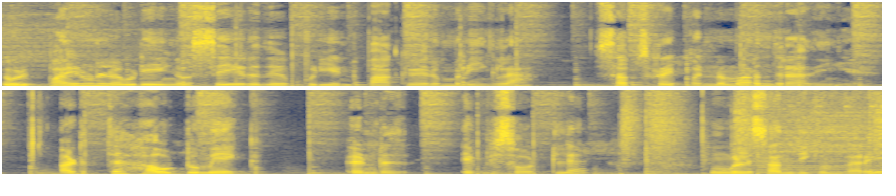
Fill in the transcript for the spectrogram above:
இப்படி பயனுள்ள விடயங்கள் செய்கிறது எப்படி என்று பார்க்க விரும்புறீங்களா? சப்ஸ்கிரைப் பண்ண மறந்துடாதீங்க அடுத்த ஹவு டு மேக் என்ற எபிசோட்ல உங்களை சந்திக்கும் வரை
